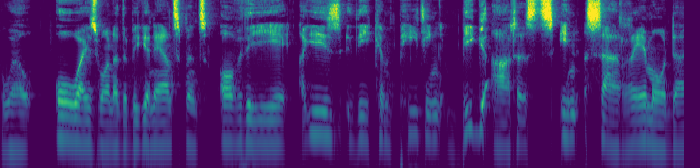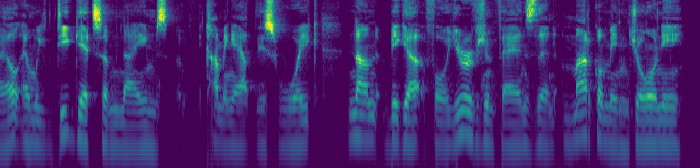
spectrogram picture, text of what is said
Well, always one of the big announcements of the year is the competing big artists in Sanremo Dale, and we did get some names coming out this week. None bigger for Eurovision fans than Marco Mengoni.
